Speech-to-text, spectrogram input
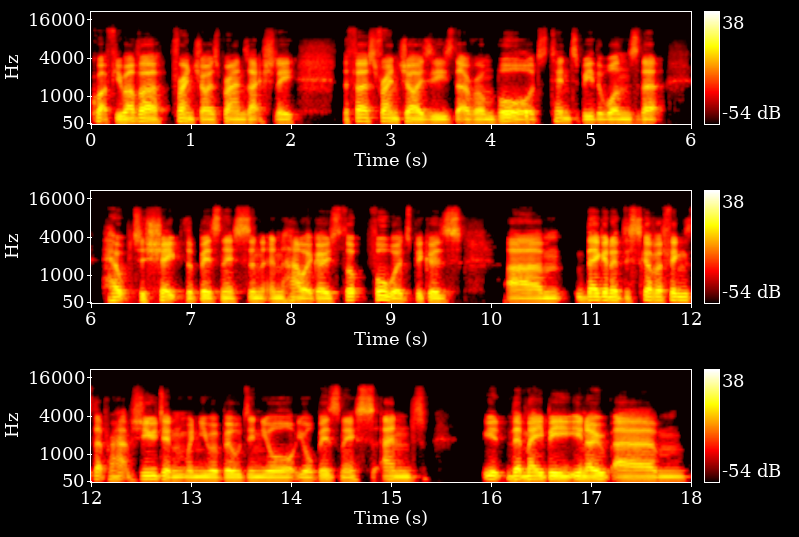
quite a few other franchise brands actually the first franchisees that are on board tend to be the ones that help to shape the business and, and how it goes th- forwards because um, they're going to discover things that perhaps you didn't when you were building your your business and there may be you know um,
